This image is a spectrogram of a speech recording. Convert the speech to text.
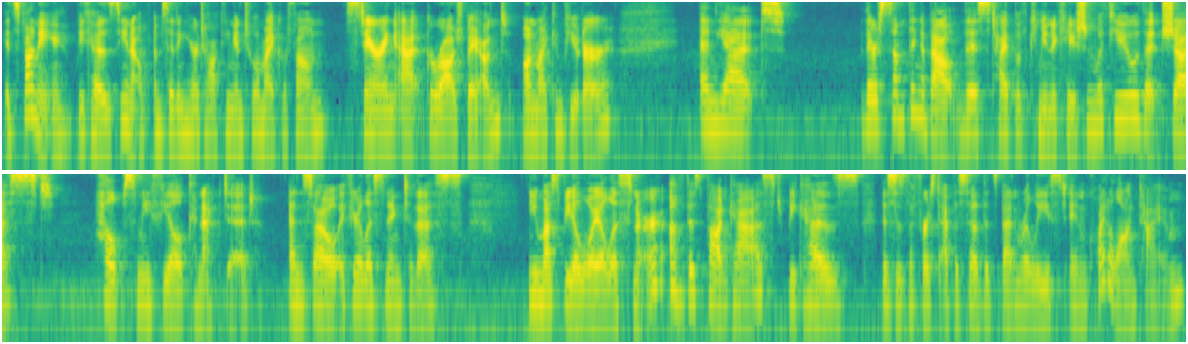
It's funny because, you know, I'm sitting here talking into a microphone, staring at GarageBand on my computer, and yet there's something about this type of communication with you that just helps me feel connected. And so if you're listening to this, you must be a loyal listener of this podcast because this is the first episode that's been released in quite a long time.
